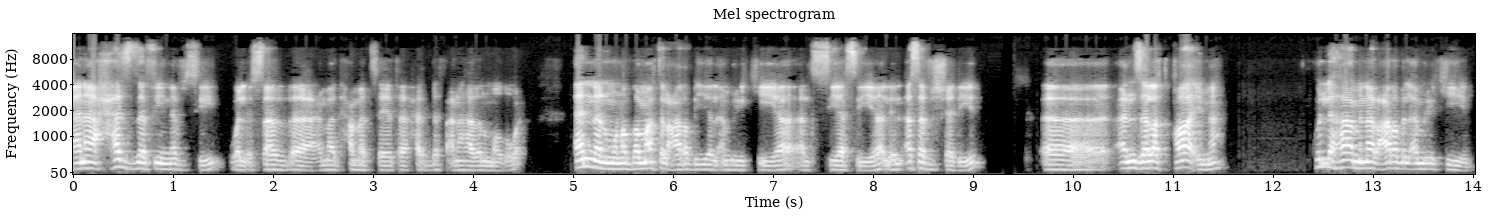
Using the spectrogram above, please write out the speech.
أنا حز في نفسي والأستاذ عماد حمد سيتحدث عن هذا الموضوع أن المنظمات العربية الأمريكية السياسية للأسف الشديد أنزلت قائمة كلها من العرب الأمريكيين.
